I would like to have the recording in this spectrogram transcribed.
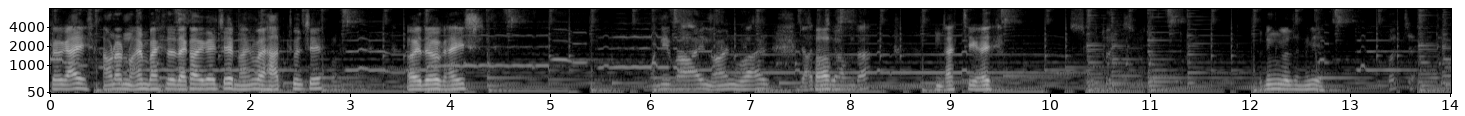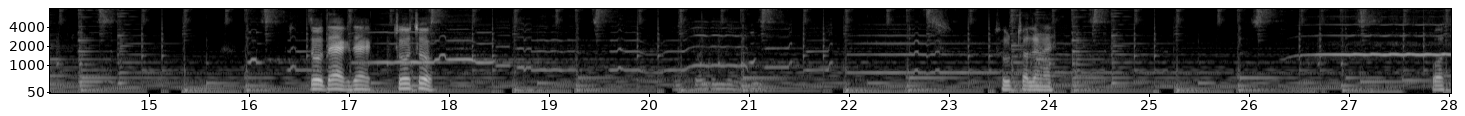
তো গাইস আমরা নয়ন ভাইয়ের সাথে দেখা হয়ে গেছে নয়ন ভাই হাত তুলছে। ওই দেখো গাইস মনি ভাই নয়ন ভাই যাচ্ছি আমরা। যাচ্ছি গাইস শুটিং চলছে নাকি? তো দেখ দেখ চো চো। শুট চলে না কত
